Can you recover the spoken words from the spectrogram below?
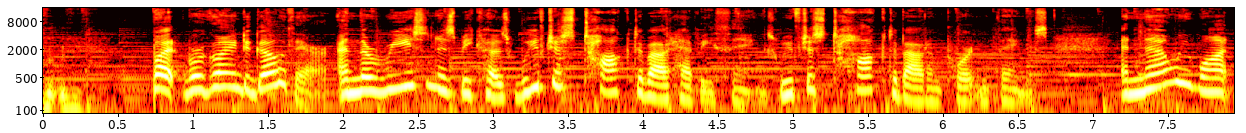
but we're going to go there. And the reason is because we've just talked about heavy things. We've just talked about important things. And now we want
